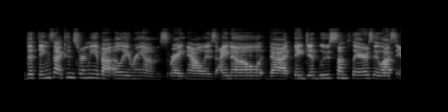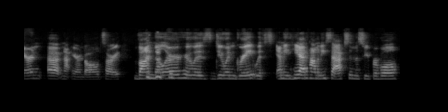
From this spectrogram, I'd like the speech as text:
the things that concern me about LA Rams right now is I know that they did lose some players. They lost Aaron, uh, not Aaron Donald, sorry, Von Miller, who was doing great with. I mean, he had how many sacks in the Super Bowl?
